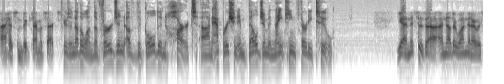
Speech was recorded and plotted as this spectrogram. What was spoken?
uh, has some big time effects. Here's another one: the Virgin of the Golden Heart, uh, an apparition in Belgium in 1932. Yeah, and this is uh, another one that I was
